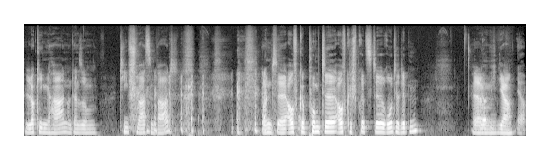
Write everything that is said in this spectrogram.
lockigen Haaren und dann so einem tiefschwarzen Bart. und äh, aufgepumpte, aufgespritzte rote Lippen. Ähm, ich- ja, Ja,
